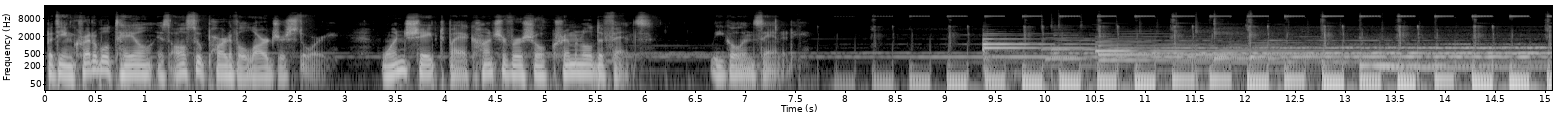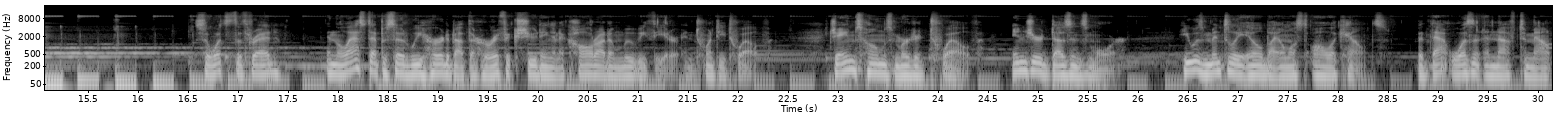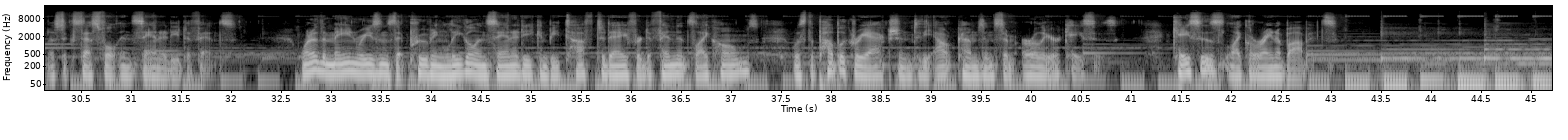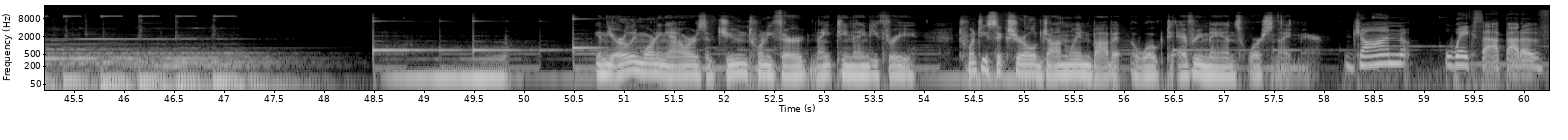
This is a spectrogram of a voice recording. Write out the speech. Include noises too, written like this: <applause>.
But the incredible tale is also part of a larger story, one shaped by a controversial criminal defense, legal insanity. So, what's the thread? In the last episode, we heard about the horrific shooting in a Colorado movie theater in 2012. James Holmes murdered 12, injured dozens more. He was mentally ill by almost all accounts, but that wasn't enough to mount a successful insanity defense. One of the main reasons that proving legal insanity can be tough today for defendants like Holmes was the public reaction to the outcomes in some earlier cases. Cases like Lorena Bobbitt's. In the early morning hours of June 23, 1993, 26 year old John Wayne Bobbitt awoke to every man's worst nightmare. John wakes up out of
